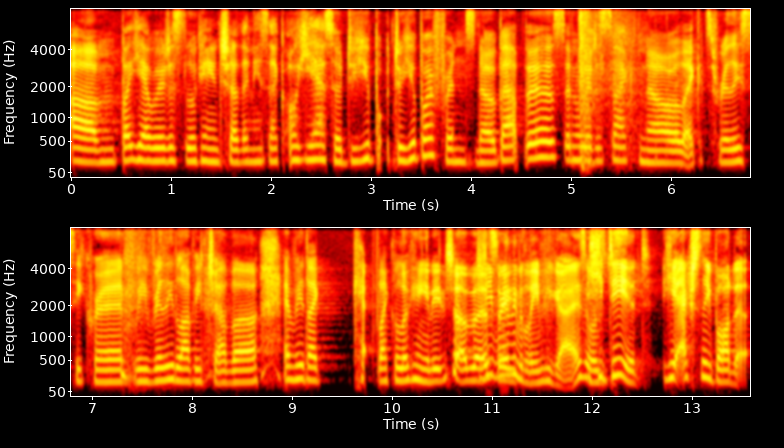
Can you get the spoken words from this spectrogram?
Um, but yeah, we were just looking at each other, and he's like, "Oh yeah, so do you do your boyfriends know about this?" And we are just like, "No, like it's really secret. We really love each other," and we like kept like looking at each other. Did he So really believe you guys? He did. He actually bought it.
